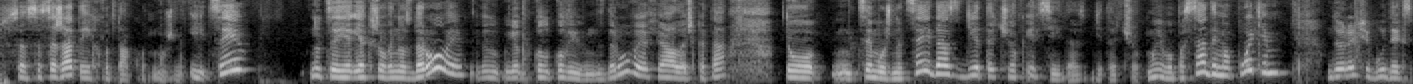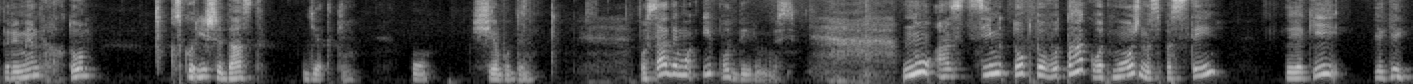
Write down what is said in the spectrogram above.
са- сажати їх отак от можна. І це, ну, це якщо воно здорове, коли- коли він здоровий, фіалочка, та, то це можна цей дасть діточок і цей дасть діточок. Ми його посадимо, потім, до речі, буде експеримент, хто скоріше дасть дітки. О, ще буде. Посадимо і подивимось. Ну, а з цим, тобто, отак от можна спасти який, який,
